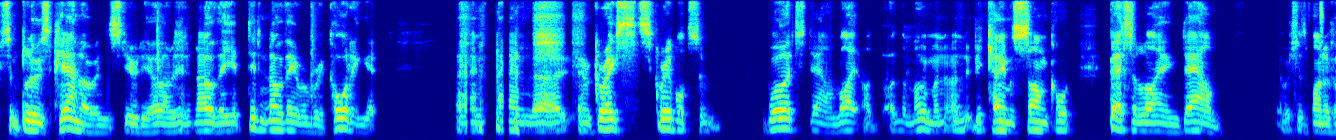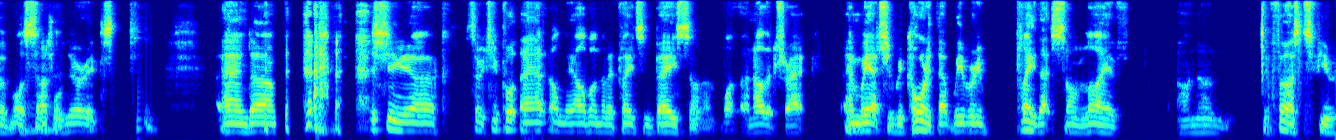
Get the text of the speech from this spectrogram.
some blues piano in the studio. I didn't know they didn't know they were recording it, and and uh, and Grace scribbled some words down right on, on, the moment, and it became a song called "Better Lying Down," which is one of her more subtle lyrics. And um, she uh, so she put that on the album. Then I played some bass on another track, and we actually recorded that. We really played that song live on um, the first few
